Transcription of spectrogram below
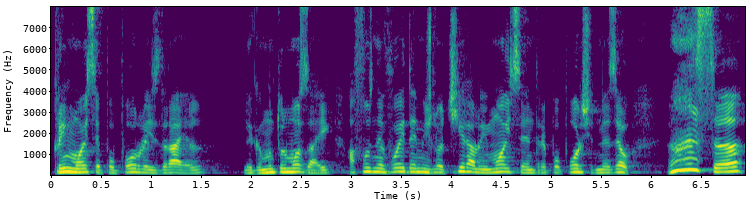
prin Moise poporul Israel, legământul mozaic, a fost nevoie de mijlocirea lui Moise între popor și Dumnezeu. Însă,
